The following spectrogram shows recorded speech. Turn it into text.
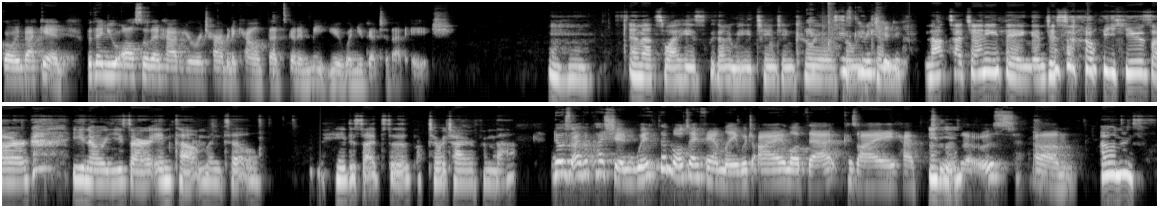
going back in but then you also then have your retirement account that's going to meet you when you get to that age mm-hmm. And that's why he's going to be changing careers he's so we can not touch anything and just use our, you know, use our income until he decides to, to retire from that. No, so I have a question with the multifamily, which I love that because I have 2 mm-hmm. of those. Um, oh, nice.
